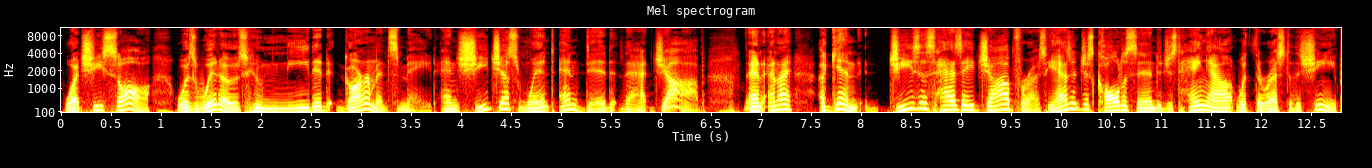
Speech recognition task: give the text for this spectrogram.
What she saw was widows who needed garments made, and she just went and did that job. And, and I, again, Jesus has a job for us. He hasn't just called us in to just hang out with the rest of the sheep,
